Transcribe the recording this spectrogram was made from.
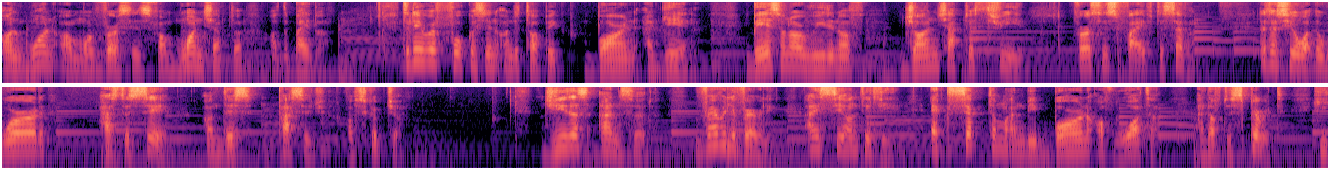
on one or more verses from one chapter of the Bible. Today we're focusing on the topic Born Again, based on our reading of John chapter 3, verses 5 to 7. Let us hear what the Word has to say on this passage of Scripture. Jesus answered, Verily, verily, I say unto thee, Except a man be born of water and of the Spirit, he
